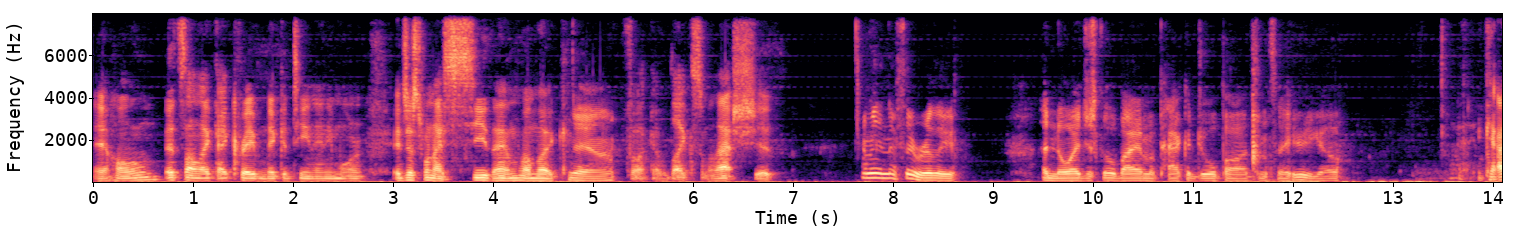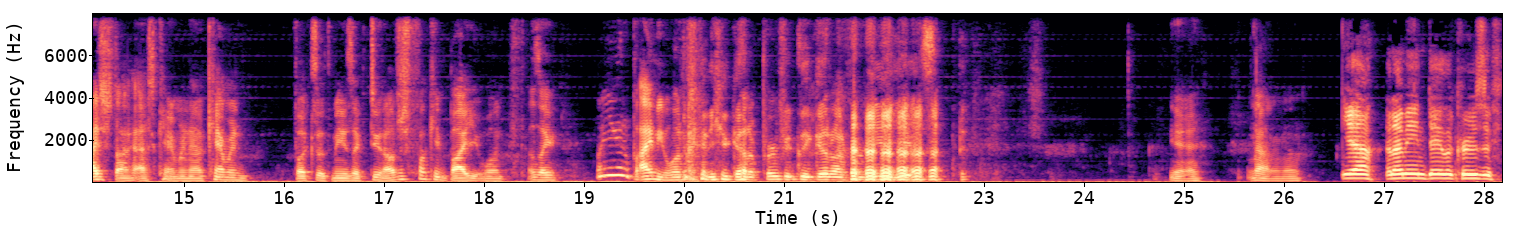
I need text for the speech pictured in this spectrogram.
at home, it's not like I crave nicotine anymore. It's just when I see them, I'm like, yeah. fuck, I would like some of that shit. I mean, if they're really annoyed, just go buy him a pack of Juul Pods and say, "Here you go." I just asked Cameron now. Cameron fucks with me. He's like, dude, I'll just fucking buy you one. I was like, why are you gonna buy me one when you got a perfectly good one for me to use? yeah, I don't know. Yeah, and I mean De La Cruz, if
